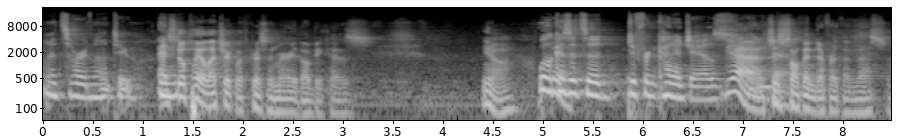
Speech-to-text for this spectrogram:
It's hard not to. I still play electric with Chris and Mary though because, you know, Well, because Yeah. it's a different kind of jazz. yeah, it's just something different than this. So.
